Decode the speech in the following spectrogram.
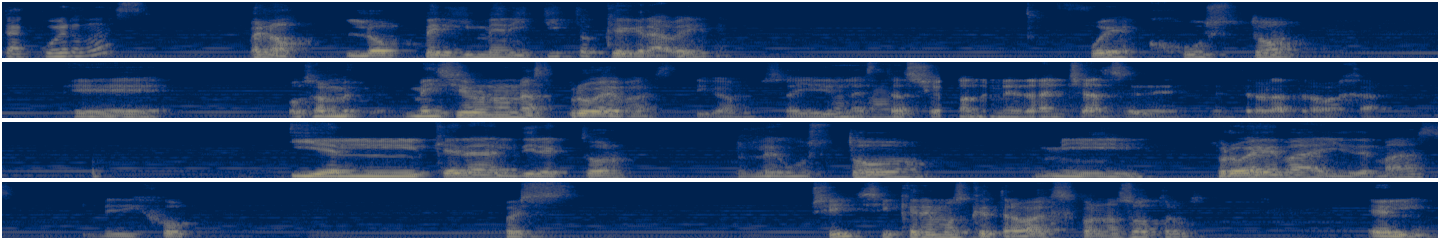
¿te acuerdas? Bueno, lo primeritito que grabé fue justo eh, o sea, me, hicieron unas pruebas, digamos, ahí en la estación donde me dan chance de, entrar a trabajar. Y el que era el director, pues, le gustó mi prueba y demás, y me dijo, pues sí, sí queremos que trabajes con nosotros. El,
